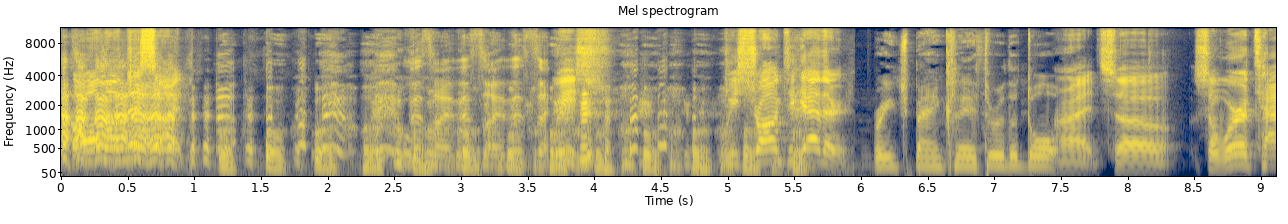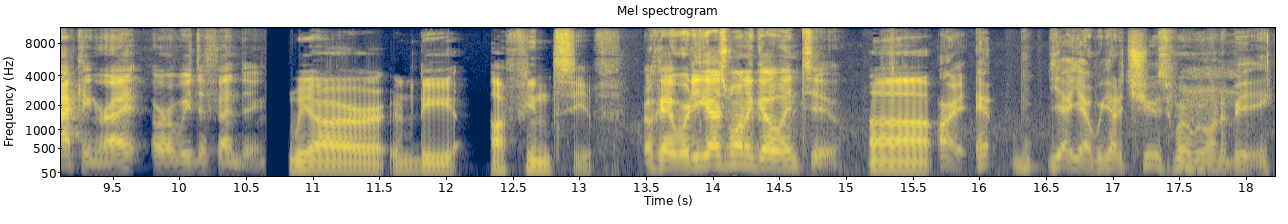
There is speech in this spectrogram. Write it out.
I'm on this side. This way, this way, this way. We, we strong together. Breach bang clear through the door. All right, so so we're attacking, right? Or are we defending? We are the offensive. Okay, where do you guys want to go into? Uh, All right. eh, Yeah, yeah. We got to choose where we want to be.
